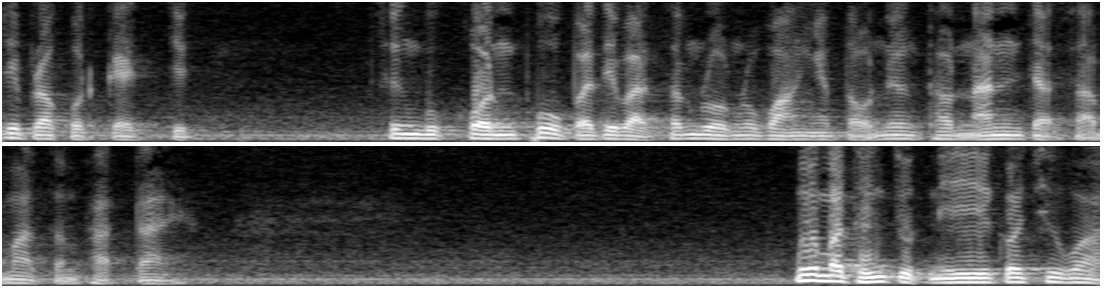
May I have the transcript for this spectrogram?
ที่ปรากฏแก่จิต ซึ่งบุคคลผู้ปฏิบัติสำรวมระวังอย่างต่อเนื่องเท่านั้นจะสามารถสัมผัสได้ เมื่อมาถึงจุดนี้ก็ชื่อว่า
